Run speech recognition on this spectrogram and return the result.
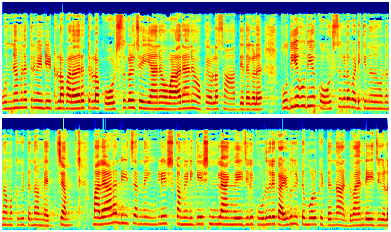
ഉന്നമനത്തിന് വേണ്ടിയിട്ടുള്ള പലതരത്തിലുള്ള കോഴ്സുകൾ ചെയ്യാനോ വളരാനോ ഒക്കെയുള്ള സാധ്യതകൾ പുതിയ പുതിയ കോഴ്സുകൾ പഠിക്കുന്നത് കൊണ്ട് നമുക്ക് കിട്ടുന്ന മെച്ചം മലയാളം ടീച്ചറിന് ഇംഗ്ലീഷ് കമ്മ്യൂണിക്കേഷൻ ലാംഗ്വേജിൽ കൂടുതൽ കഴിവ് കിട്ടുമ്പോൾ കിട്ടുന്ന അഡ്വാന്റേജുകൾ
